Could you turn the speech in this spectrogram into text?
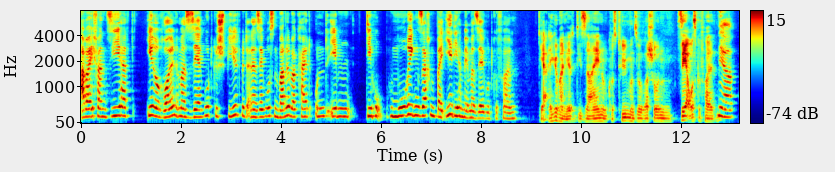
aber ich fand, sie hat ihre Rollen immer sehr gut gespielt, mit einer sehr großen Wandelbarkeit und eben die humorigen Sachen bei ihr, die haben mir immer sehr gut gefallen. Ja, allgemein, ihr Design und Kostüm und so war schon sehr ausgefallen. Ja.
